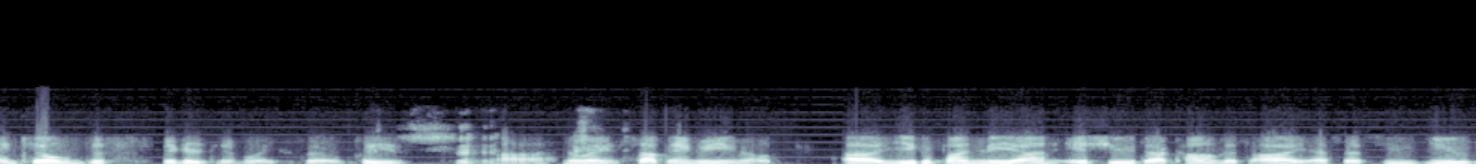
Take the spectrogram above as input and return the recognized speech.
and kill just figuratively. So please, uh, no, stop angry emails. Uh, you can find me on issuu.com. That's I S S U U,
